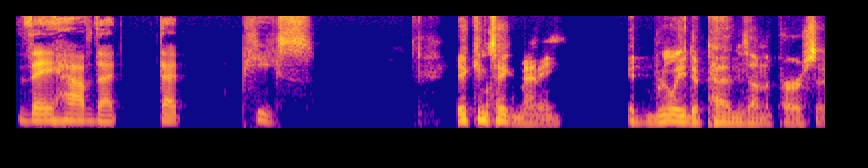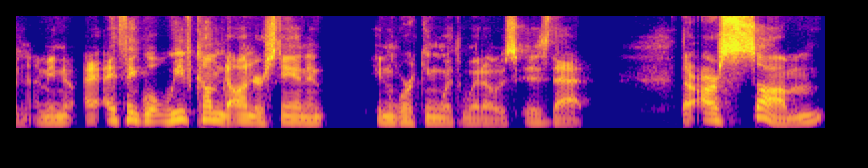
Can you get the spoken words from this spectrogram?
they have that that peace it can take many it really depends on the person i mean i, I think what we've come to understand in in working with widows is that there are some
